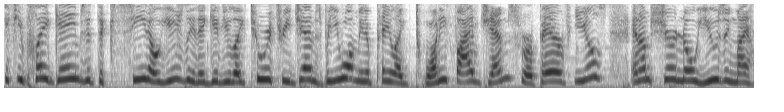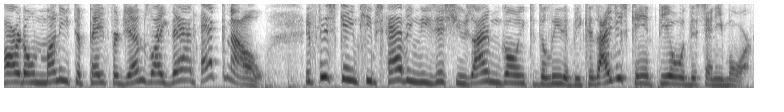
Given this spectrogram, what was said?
if you play games at the casino, usually they give you like two or three gems, but you want me to pay like 25 gems for a pair of heels? And I'm sure no using my hard-earned money to pay for gems like that. Heck no! If this game keeps having these issues, I'm going to delete it because I just can't deal with this anymore.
